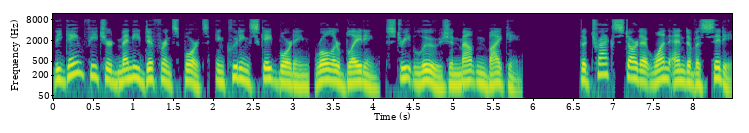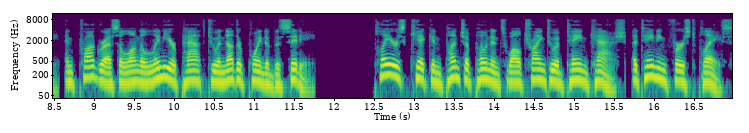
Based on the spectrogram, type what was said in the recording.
The game featured many different sports, including skateboarding, roller blading, street luge and mountain biking. The tracks start at one end of a city, and progress along a linear path to another point of the city. Players kick and punch opponents while trying to obtain cash, attaining first place.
